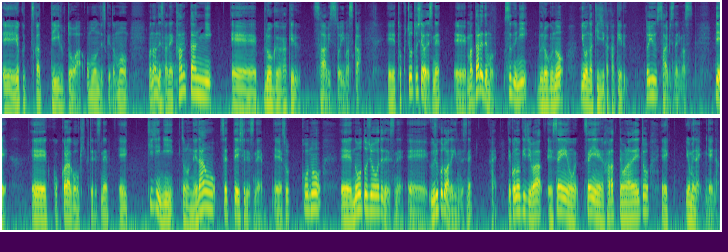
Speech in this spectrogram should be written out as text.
えー、よく使っているとは思うんですけども、まあ、何ですかね、簡単に、えー、ブログが書けるサービスといいますか、えー、特徴としてはですね、えー、まあ、誰でもすぐにブログのような記事が書けるというサービスになります。で、えー、ここからが大きくてですね、えー、記事にその値段を設定してですね、えー、そこの、えー、ノート上でですね、えー、売ることができるんですね。はい。で、この記事は、えー、1000円を、1000円払ってもらわないと、えー、読めないみたいな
